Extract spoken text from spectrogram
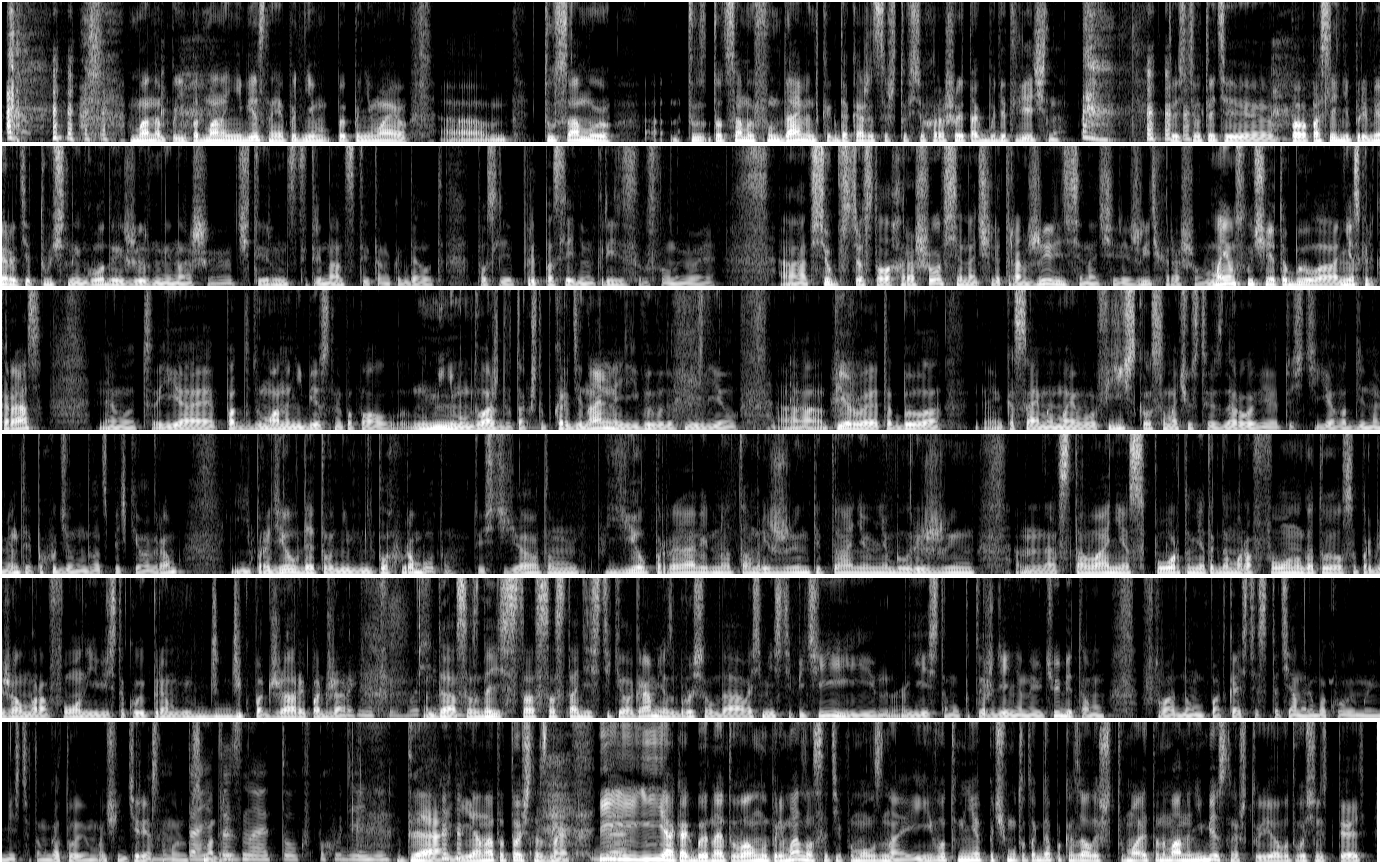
Мана, и под маной небесной я понимаю э, ту самую, ту, тот самый фундамент, когда кажется, что все хорошо и так будет вечно. То есть вот эти последний пример, эти тучные годы, жирные наши, 14 13 там, когда вот после предпоследнего кризиса, условно говоря, все, а, все стало хорошо, все начали транжирить, все начали жить хорошо. В моем случае это было несколько раз. Вот. Я под Думану Небесную попал ну, минимум дважды так, чтобы кардинально, и выводов не сделал. А, первое это было э, касаемо моего физического самочувствия, здоровья. То есть я в один момент я похудел на 25 килограмм и проделал для этого неплохую работу. То есть я там ел правильно, там режим питания у меня был, режим вставания, спортом. Я тогда марафону готовился, пробежал марафон, и весь такой прям джик-джик поджарый, поджарый. Да, со, со, со 110 килограмм я сбросил до 85, и есть тому подтверждение на YouTube, там в одном подкасте с Татьяной Рыбаковой мы вместе там готовим. Очень интересно, можно Таня посмотреть. знает толк в похудении. Да, и она-то точно знает. И, и я как бы на эту волну примазался, типа, мол, знаю. И вот мне почему-то тогда показалось, что это мана небесная, что я вот 85,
